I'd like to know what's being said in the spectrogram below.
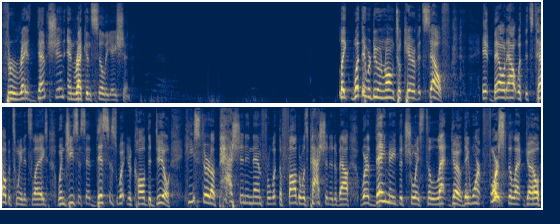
through redemption and reconciliation. Like what they were doing wrong took care of itself. It bailed out with its tail between its legs when Jesus said, This is what you're called to do. He stirred a passion in them for what the Father was passionate about, where they made the choice to let go. They weren't forced to let go,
